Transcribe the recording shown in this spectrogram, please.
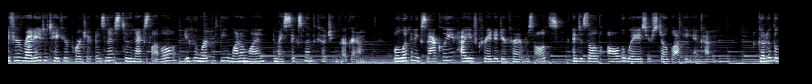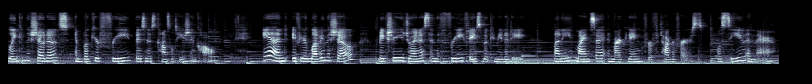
If you're ready to take your portrait business to the next level, you can work with me one on one in my six month coaching program. We'll look at exactly how you've created your current results and dissolve all the ways you're still blocking income. Go to the link in the show notes and book your free business consultation call. And if you're loving the show, make sure you join us in the free Facebook community Money, Mindset, and Marketing for Photographers. We'll see you in there.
